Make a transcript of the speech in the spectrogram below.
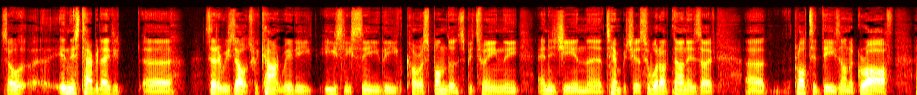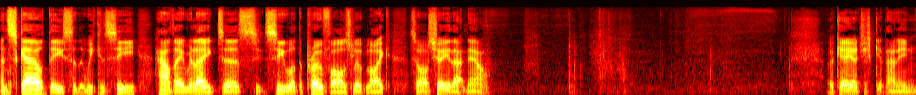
so in this tabulated set of results, we can't really easily see the correspondence between the energy and the temperature. So what I've done is I've uh, plotted these on a graph and scaled these so that we can see how they relate, to see what the profiles look like. So I'll show you that now. Okay, I just get that in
